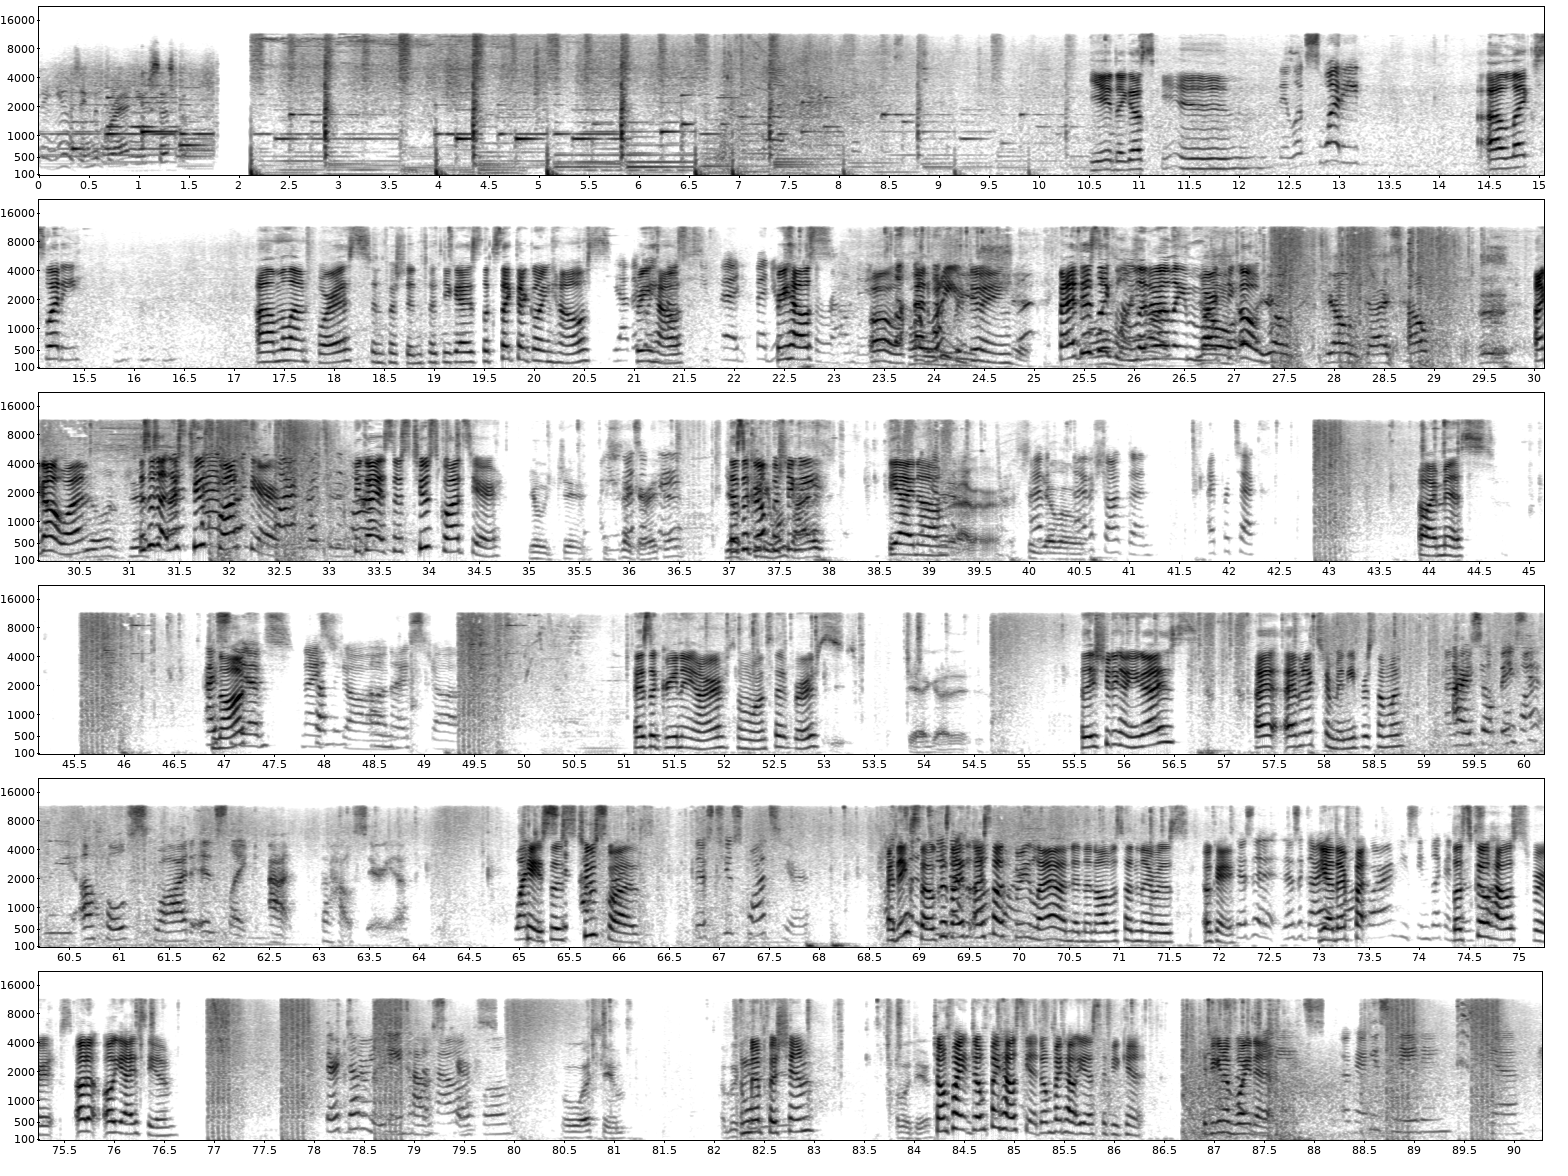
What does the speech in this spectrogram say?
Prior to using the brand new system. Yeah, they got skin. They look sweaty. I like sweaty. I'm around forest and push into with you guys. Looks like they're going house. Yeah, they're Tree going house. houses. You fed, fed Tree yourself house. Oh, Fed, what are you doing? shit. Fed is Oh like literally God. marching. Yo, oh, yo, yo, guys, help! I got one. Yo, This is a, there's two squads run to the here. bar, run to the You guys, there's two squads here. Yo, Jin, Are you you see that guys guy right there? Yo, There's a girl Kitty, pushing me. Yeah, I know. Yeah, it's I a have, yellow. I have a shotgun. I protect. Oh, I missed. I Knocked. see him. Nice Coming. job. Oh, nice. nice. job. There's a green AR. if Someone wants it first. Yeah, I got it. Are they shooting on you guys? I, I have an extra mini for someone. I'm Alright, so basically a whole squad is like at the house area. Okay, so there's two outside. squads. There's two squads here. I Oh, think so, because I, I saw Barn. three land, and then all of a sudden there was... Okay, There's a there's a guy Yeah, at they're Long fi- Barn. He seemed like a let's go house first. Oh, no, oh yeah, I see him. They're I'm done looting nades at the house. house. Careful. Oh, I see him. I'm, I'm gonna push him. I'm gonna do. Don't fight, don't fight house yet. Don't fight house yes if you can't. If you can avoid it. Okay. He's nading. Yeah.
